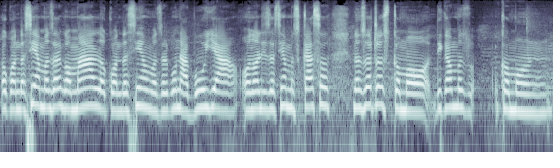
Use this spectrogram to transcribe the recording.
o cuando hacíamos algo mal, o cuando hacíamos alguna bulla, o no les hacíamos caso, nosotros como, digamos, como un,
